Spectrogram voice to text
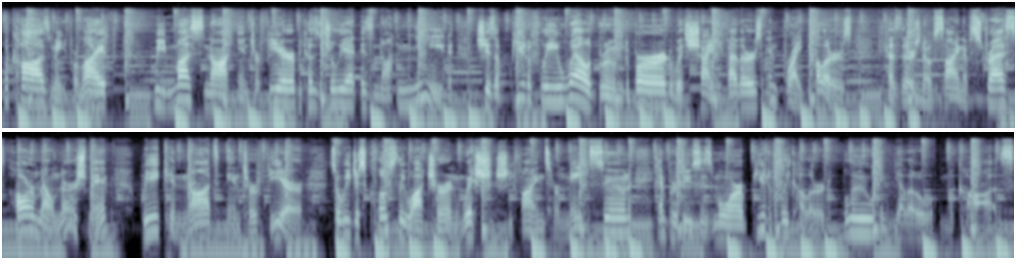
macaws mate for life, we must not interfere because Juliet is not in need. She is a beautifully well groomed bird with shiny feathers and bright colors. Because there's no sign of stress or malnourishment, we cannot interfere. So we just closely watch her and wish she finds her mate soon and produces more beautifully colored blue and yellow macaws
